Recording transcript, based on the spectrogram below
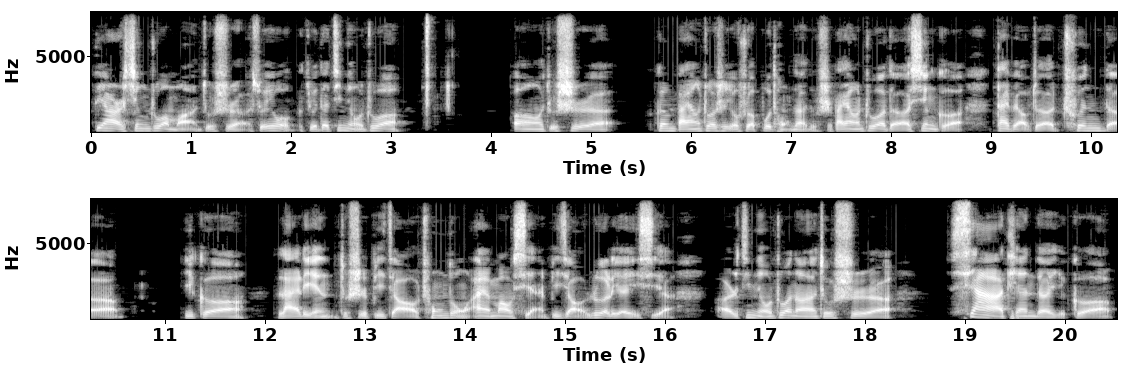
第二星座嘛，就是所以我觉得金牛座，嗯，就是跟白羊座是有所不同的，就是白羊座的性格代表着春的一个来临，就是比较冲动、爱冒险、比较热烈一些，而金牛座呢，就是夏天的一个，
